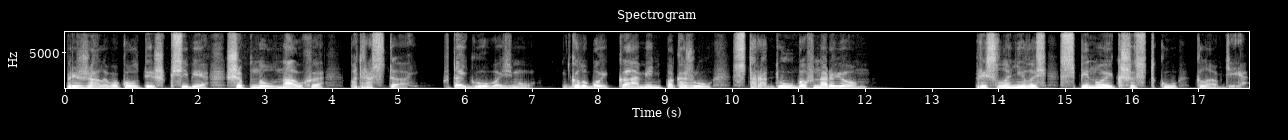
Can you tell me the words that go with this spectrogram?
Прижал его колтыш к себе, шепнул на ухо «Подрастай, в тайгу возьму, голубой камень покажу, стародубов нарвем». Прислонилась спиной к шестку Клавдия,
